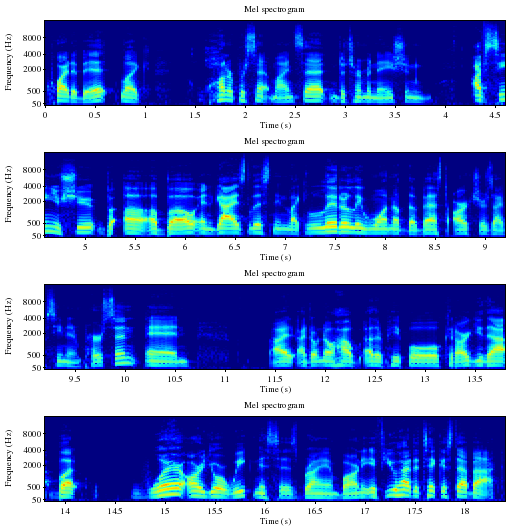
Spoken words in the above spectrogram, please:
quite a bit, like 100% mindset and determination. I've seen you shoot uh, a bow, and guys listening, like literally one of the best archers I've seen in person. And I, I don't know how other people could argue that, but where are your weaknesses, Brian Barney? If you had to take a step back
